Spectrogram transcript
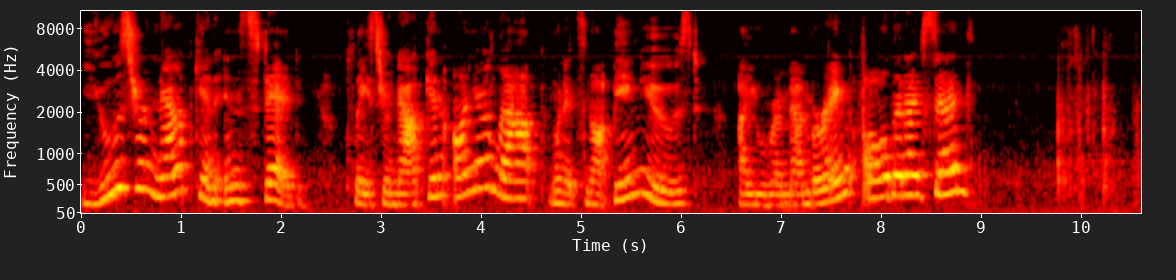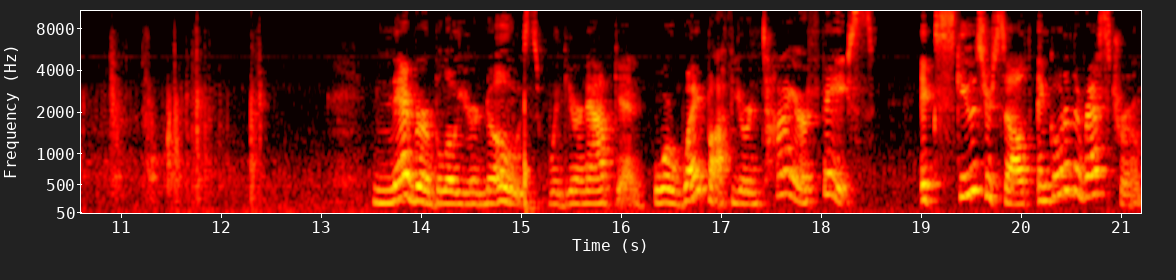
Use your napkin instead. Place your napkin on your lap when it's not being used. Are you remembering all that I've said? Never blow your nose with your napkin or wipe off your entire face. Excuse yourself and go to the restroom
